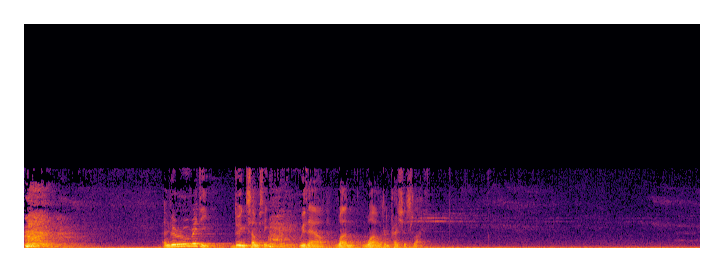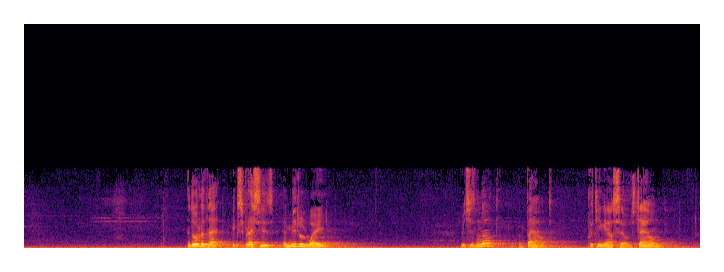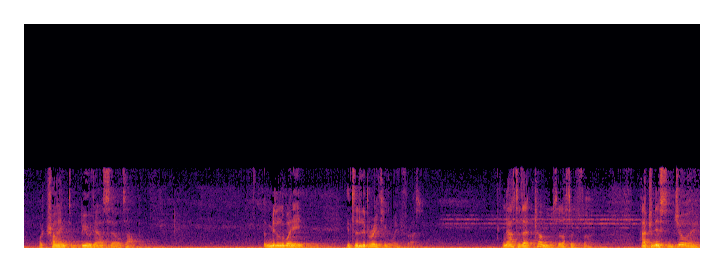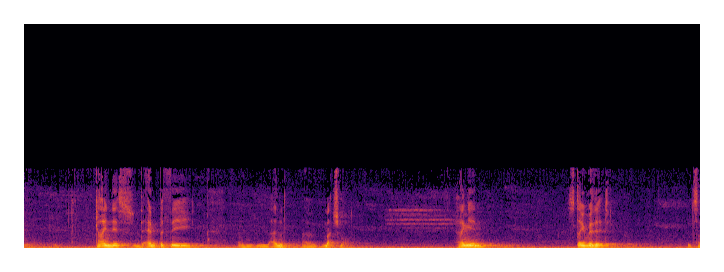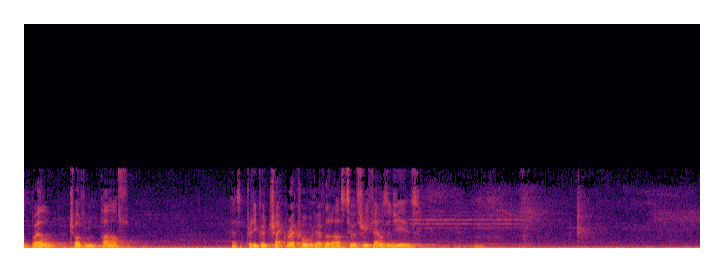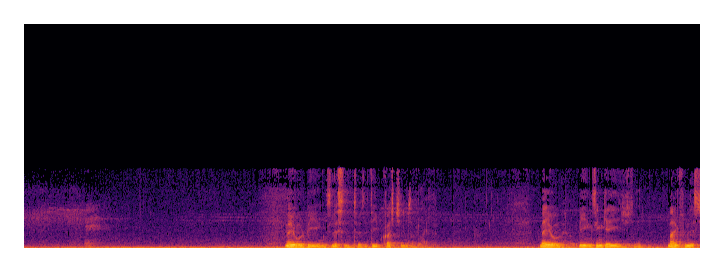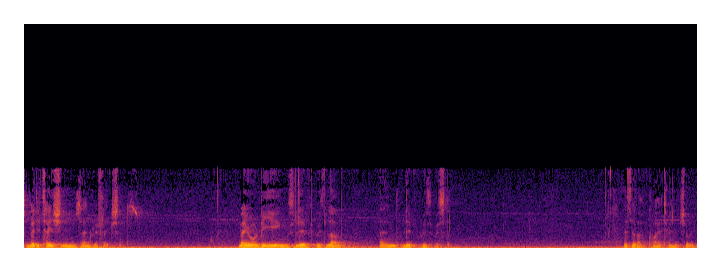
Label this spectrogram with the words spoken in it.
And we're already doing something with our one wild and precious life. And all of that expresses a middle way which is not about putting ourselves down or trying to build ourselves up. The middle way is the liberating way for us. And out of that comes a lot of uh, happiness and joy, kindness and empathy, and, and uh, much more. Hang in, stay with it. It's a well trodden path. Has a pretty good track record over the last two or three thousand years. May all beings listen to the deep questions of life. May all beings engage in mindfulness, meditations, and reflections. May all beings live with love and live with wisdom. Let's have a quiet minute, shall we?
